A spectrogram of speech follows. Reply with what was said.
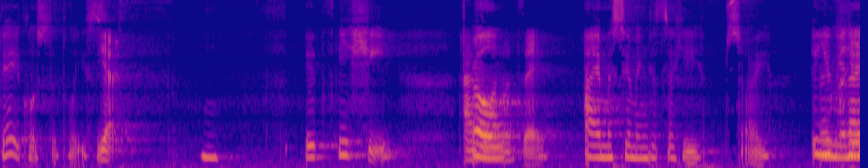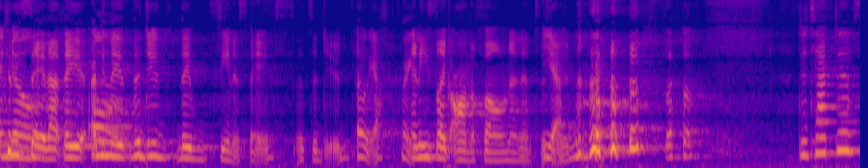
very close to the police. yes, hmm. it's fishy, as Oh. one would say. I'm assuming it's a he. Sorry. You, mean, you I can know- say that they. I mean, they, Oh. the dude. They've seen his face. It's a dude, Oh yeah. Right. and he's like on the phone, and it's a Yeah, dude. So- Detectives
